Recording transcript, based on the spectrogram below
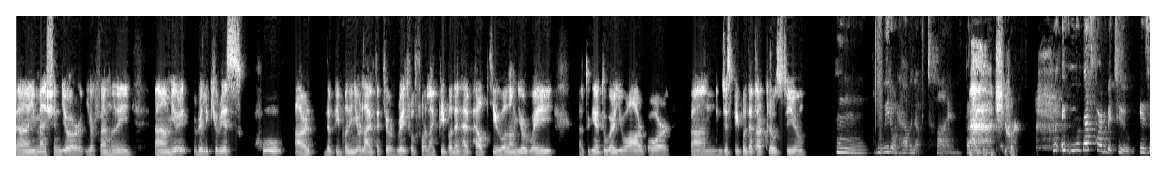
Uh, you mentioned your your family. Um, you're really curious who are the people in your life that you're grateful for, like people that have helped you along your way uh, to get to where you are, or um, just people that are close to you. Hmm, we don't have enough time, but I can. sure. Well, you know that's part of it too. Is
